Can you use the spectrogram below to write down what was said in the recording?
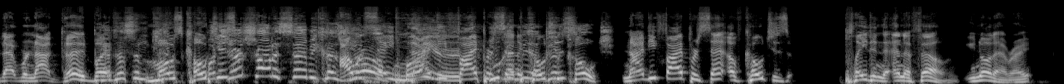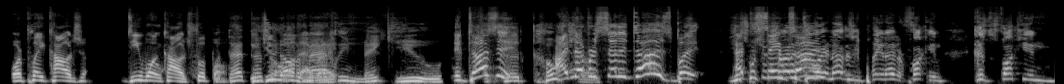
that were not good, but doesn't most But coaches, you're trying to say because I would you're a say 95% of be a good coaches- coach. 95% of coaches played in the NFL. You know that, right? Or played college D1 college football. But that you doesn't do know that, right? automatically make you It doesn't. good coach. I never though. said it does, but That's at what the you're same trying to time- do right now because you played under fucking because fucking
